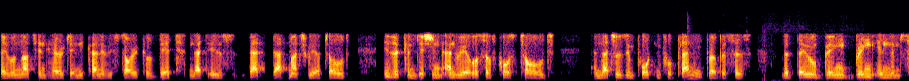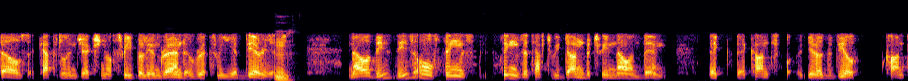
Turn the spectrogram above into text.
They will not inherit any kind of historical debt. And that is that that much we are told is a condition, and we are also, of course, told, and that was important for planning purposes, that they will bring bring in themselves a capital injection of three billion rand over a three-year period. Mm. Now, these these are all things things that have to be done between now and then. They they can't, you know, the deal can't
